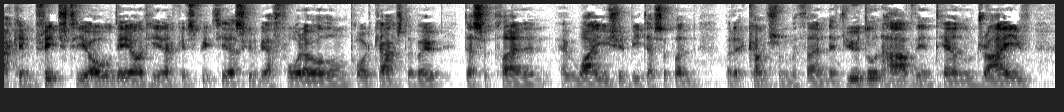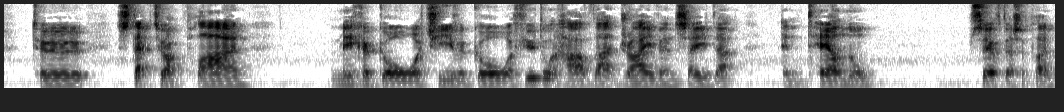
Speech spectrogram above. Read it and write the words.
I can preach to you all day on here. I could speak to you. This is going to be a four hour long podcast about discipline and, and why you should be disciplined. But it comes from within. If you don't have the internal drive to stick to a plan, make a goal, achieve a goal, if you don't have that drive inside, that internal self discipline,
